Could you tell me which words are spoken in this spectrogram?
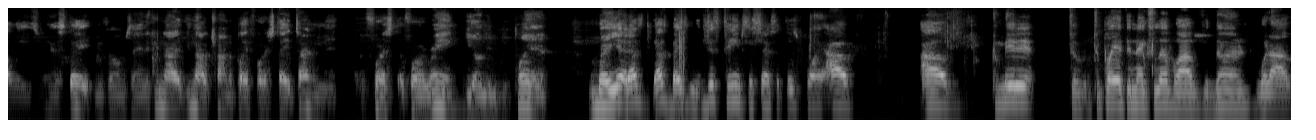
always win state. You know what I'm saying? If you're not you're not trying to play for a state tournament for a, for a ring, you don't need to be playing. But yeah, that's that's basically just team success at this point. I've I've committed to, to play at the next level. I've done what I've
